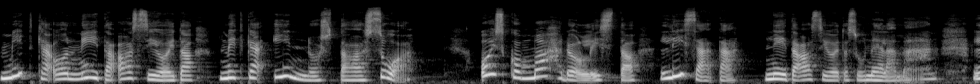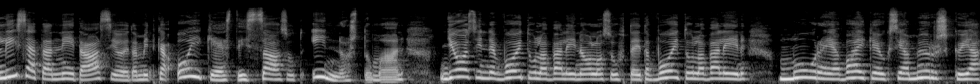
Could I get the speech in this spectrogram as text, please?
mitkä on niitä asioita, mitkä innostaa sua. Oisko mahdollista lisätä niitä asioita sun elämään. Lisätä niitä asioita, mitkä oikeasti saa sut innostumaan. Joo, sinne voi tulla väliin olosuhteita, voi tulla väliin muureja, vaikeuksia, myrskyjä,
